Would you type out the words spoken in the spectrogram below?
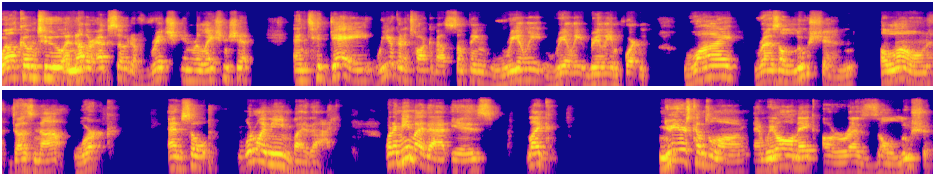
Welcome to another episode of Rich in Relationship. And today we are going to talk about something really, really, really important why resolution alone does not work. And so, what do I mean by that? What I mean by that is like New Year's comes along and we all make a resolution.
